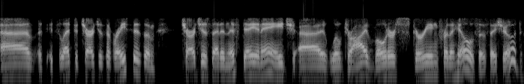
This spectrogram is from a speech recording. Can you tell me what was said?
Uh, it's led to charges of racism charges that in this day and age uh, will drive voters scurrying for the hills as they should.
